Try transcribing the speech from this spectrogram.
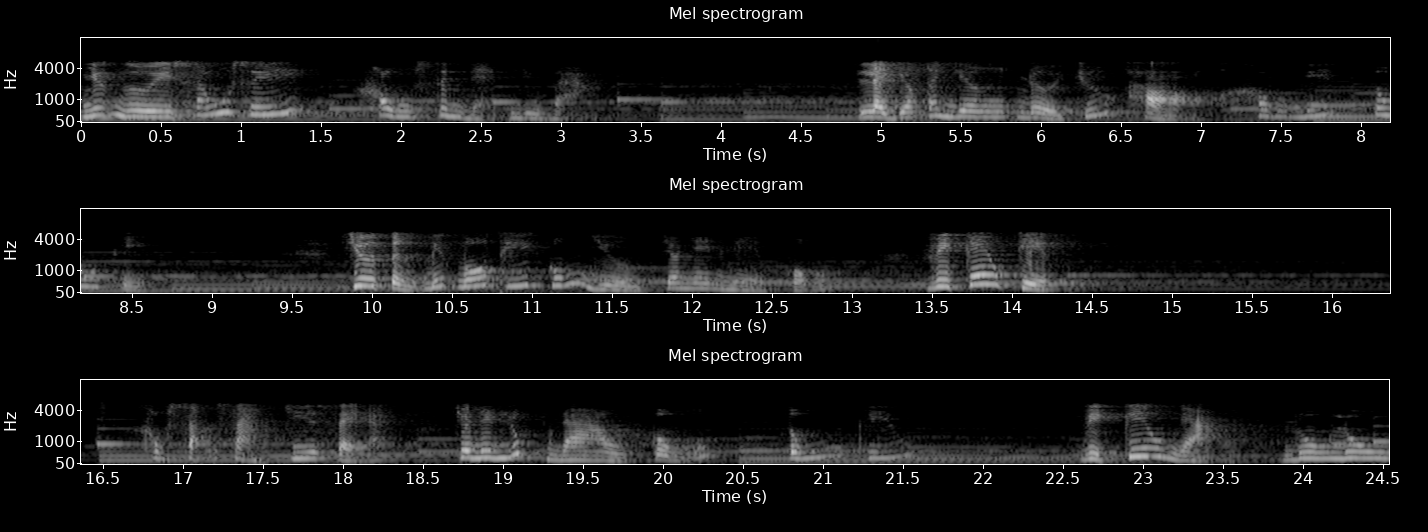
Những người xấu xí không xinh đẹp như bạn. Là do cá nhân đời trước họ không biết tu thiện. Chưa từng biết bố thí cúng dường cho nên nghèo khổ. Vì keo kiệt, không sẵn sàng chia sẻ, cho nên lúc nào cũng túng thiếu vì kiêu ngạo, luôn luôn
